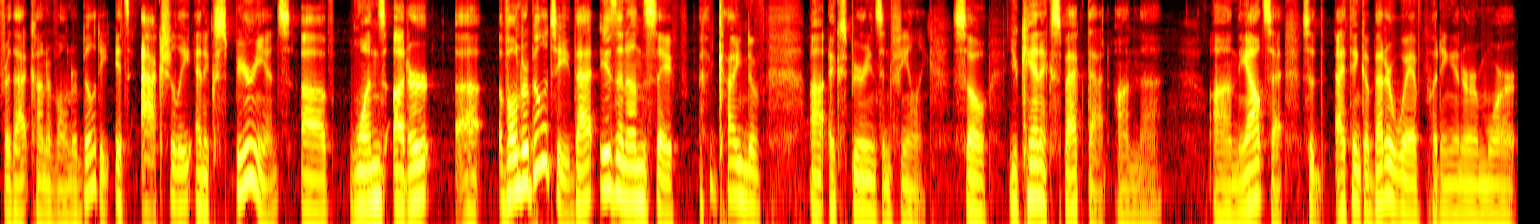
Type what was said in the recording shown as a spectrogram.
for that kind of vulnerability. It's actually an experience of one's utter uh, vulnerability. That is an unsafe kind of uh, experience and feeling. So you can't expect that on the on the outset. So I think a better way of putting it, or a more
